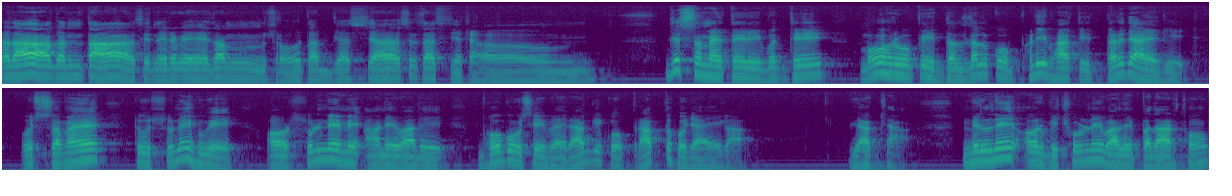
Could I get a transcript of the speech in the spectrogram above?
तदा गंतासि निर्वेदम श्रोतव्य श्रुत जिस समय तेरी बुद्धि मोह रूपी दलदल को भली भांति तर जाएगी, उस समय तू सुने हुए और सुनने में आने वाले भोगों से वैराग्य को प्राप्त हो जाएगा। व्याख्या। मिलने और बिछुड़ने वाले पदार्थों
